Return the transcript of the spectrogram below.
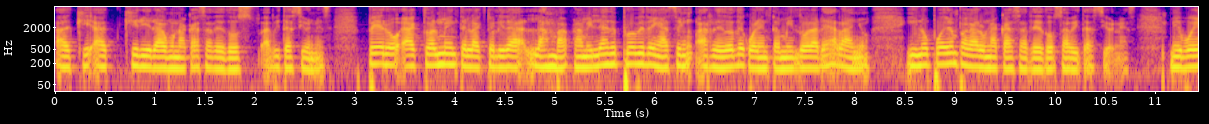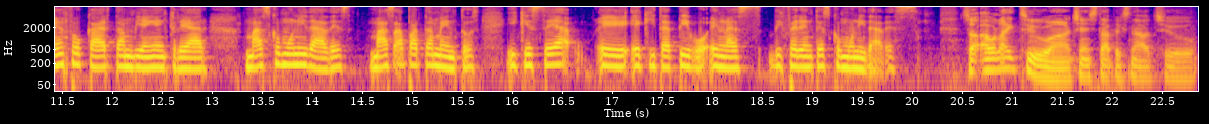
adquirirá una casa de dos habitaciones. Pero actualmente, en la actualidad, las familias de Providence hacen alrededor de 40 mil dólares al año y no pueden pagar una casa de dos habitaciones. Me voy a enfocar también en crear más comunidades, más apartamentos y que sea eh, equitativo en las diferentes comunidades. So I would like to uh, change topics now to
